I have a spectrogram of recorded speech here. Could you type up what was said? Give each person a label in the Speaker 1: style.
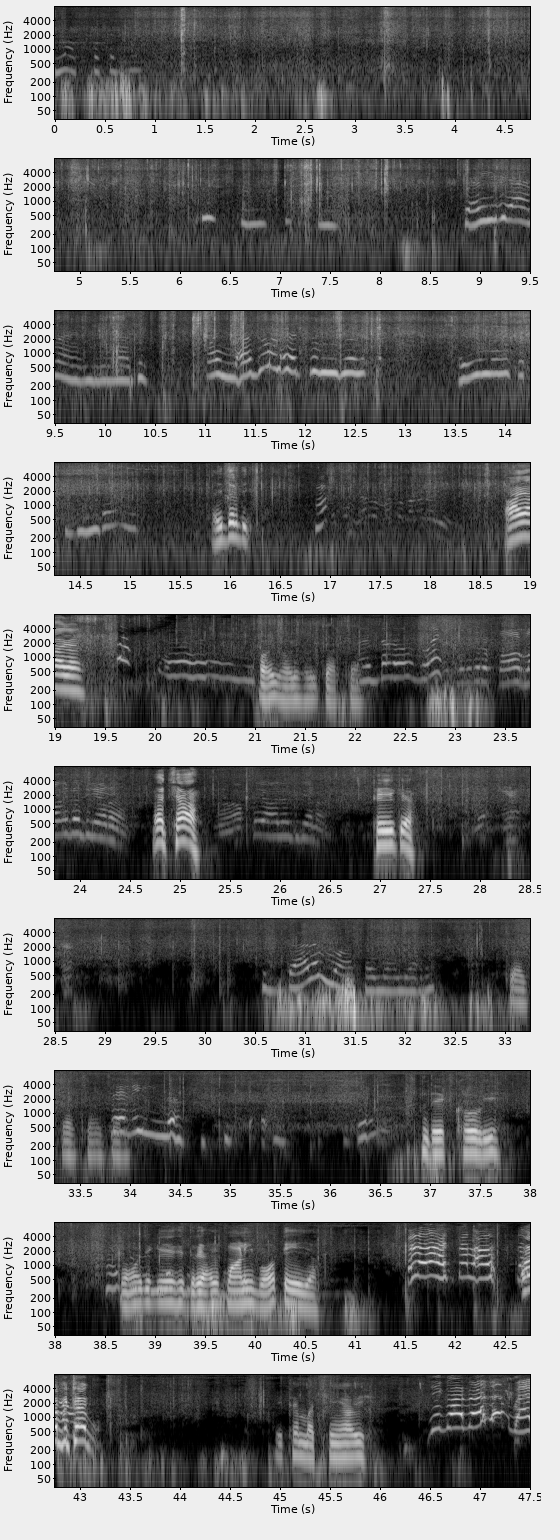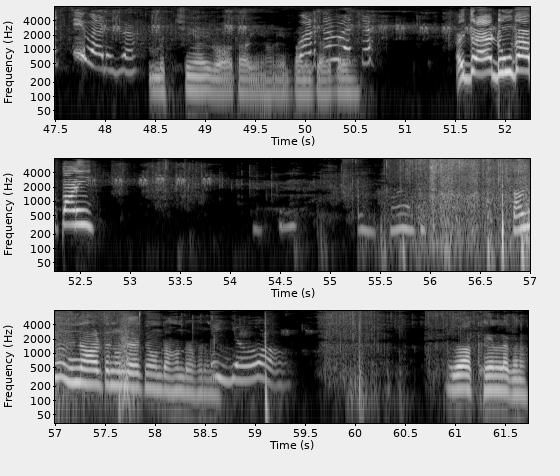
Speaker 1: है आपको करनी चल गया ना मेरा भी और ना जोड़े तुम जोड़े यही ठीक
Speaker 2: है। चल
Speaker 1: चल
Speaker 2: चल देखो भी पहुँच गए दरिया पानी
Speaker 1: बहुत तेज
Speaker 3: है। इतने मछिया भी। मछिया
Speaker 2: भी
Speaker 3: बहुत आ गई होनी
Speaker 2: पानी चलते
Speaker 1: इधर
Speaker 2: आया डूँगा पानी। ਤਾਂ ਹੀ ਨਾਲ ਤੈਨੂੰ ਲੈ ਕੇ ਆਉਂਦਾ ਹੁੰਦਾ ਫਿਰ ਮੈਂ।
Speaker 1: अयो
Speaker 2: ਉਹਦਾ ਆਖੇ ਨੀ ਲੱਗਣਾ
